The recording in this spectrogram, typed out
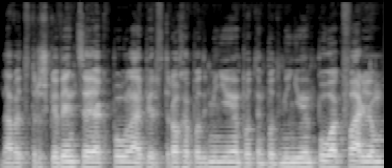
nawet troszkę więcej jak pół. Najpierw trochę podmieniłem, potem podmieniłem pół akwarium,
